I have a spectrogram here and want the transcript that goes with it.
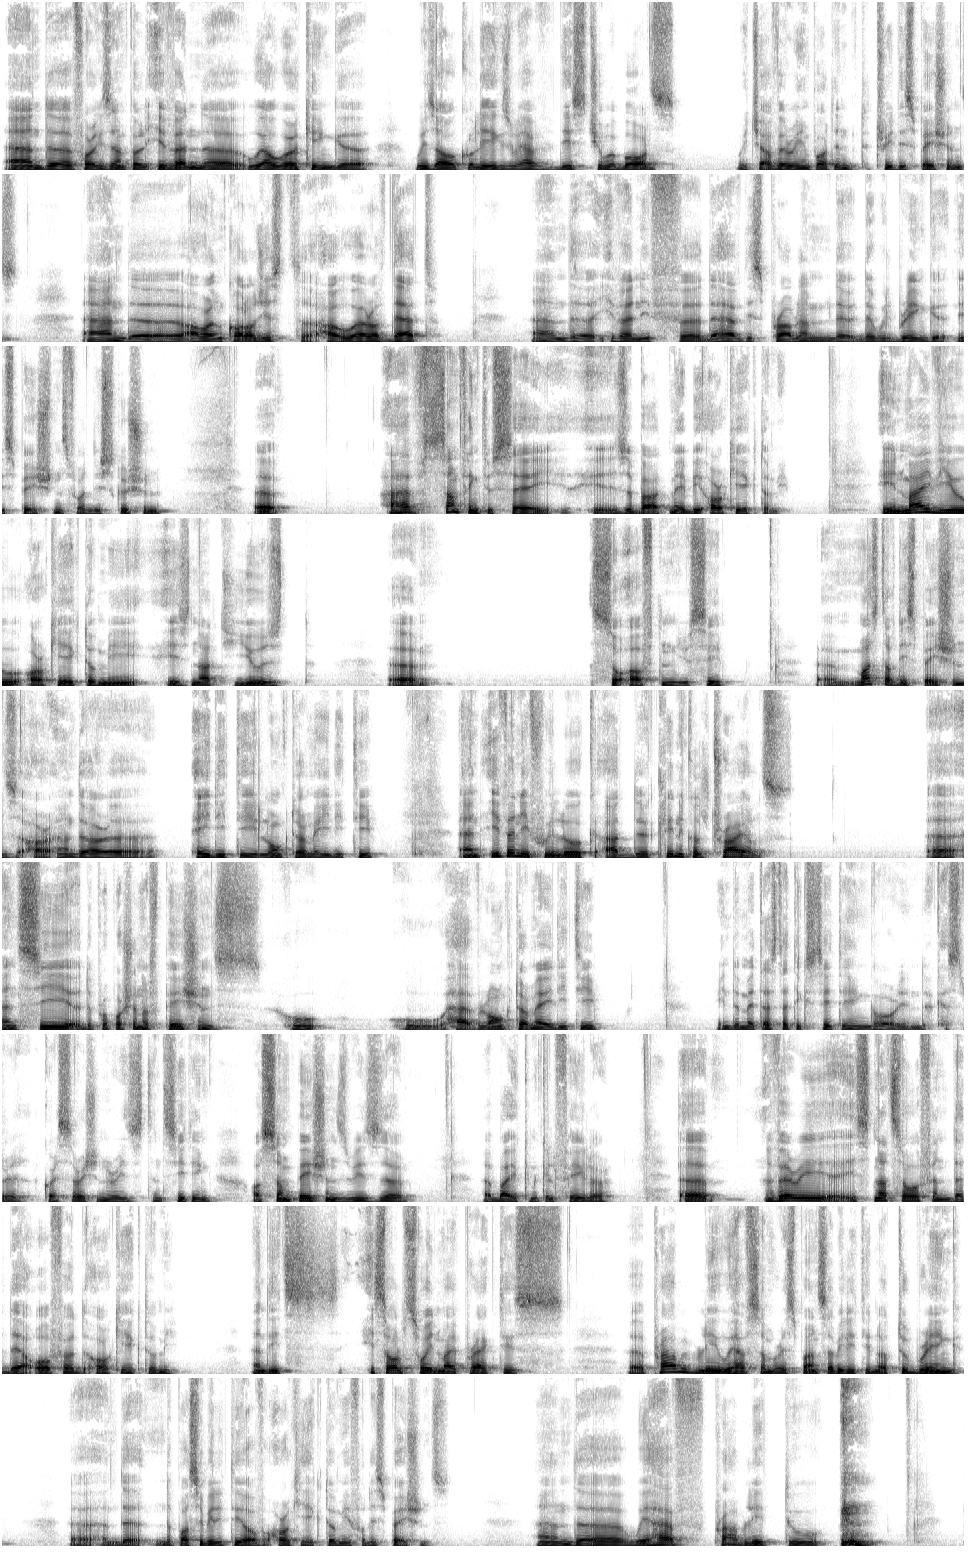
And uh, for example, even uh, we are working with our colleagues. We have these tumor boards, which are very important to treat these patients and uh, our oncologists are aware of that. And uh, even if uh, they have this problem, they, they will bring these patients for discussion. I have something to say is about maybe orchiectomy. In my view, orchiectomy is not used um, so often, you see. Um, most of these patients are under uh, ADT, long-term ADT. And even if we look at the clinical trials uh, and see the proportion of patients who, who have long-term ADT in the metastatic setting or in the castration-resistant setting, or some patients with uh, biochemical failure, uh, very, it's not so often that they are offered orchiectomy and it's it's also in my practice. Uh, probably we have some responsibility not to bring uh, the the possibility of orchiectomy for these patients, and uh, we have probably to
